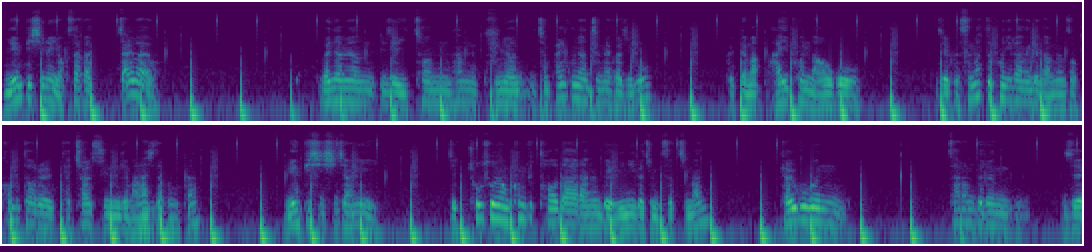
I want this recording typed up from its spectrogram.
UMPC는 역사가 짧아요. 왜냐면 이제 2009년, 2008, 9년쯤 해가지고 그때 막 아이폰 나오고 이제 그 스마트폰이라는 게 나오면서 컴퓨터를 대처할 수 있는 게 많아지다 보니까 UMPC 시장이 이제 초소형 컴퓨터다라는 데 의미가 좀 있었지만 결국은 사람들은 이제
